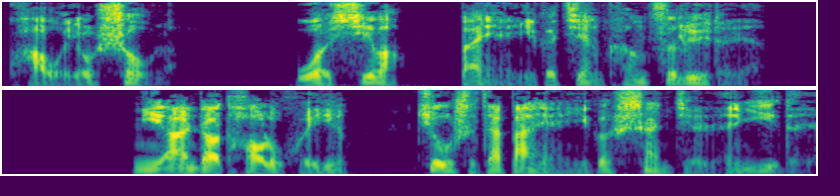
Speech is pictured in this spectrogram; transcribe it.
夸我又瘦了。我希望扮演一个健康自律的人。你按照套路回应，就是在扮演一个善解人意的人，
